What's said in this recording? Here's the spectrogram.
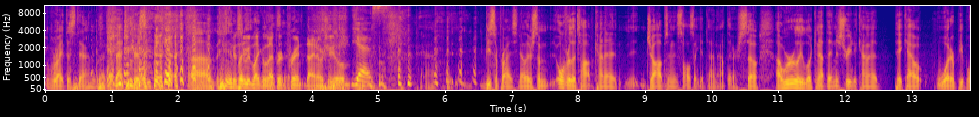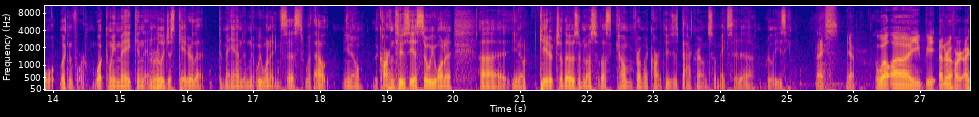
Write this down. I'll get back to Chrissy. Um, Because but we would like leopard print Dyno Shield. yes. you'd be surprised. You know, there's some over the top kind of jobs and installs that get done out there. So uh, we're really looking at the industry to kind of pick out what are people looking for, what can we make, and, and really just cater that demand. And we want to exist without you know the car enthusiasts. So we want to uh, you know cater to those, and most of us come from a car enthusiast background, so it makes it uh, really easy. Nice. Yeah. Well, uh, I don't know if our, our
